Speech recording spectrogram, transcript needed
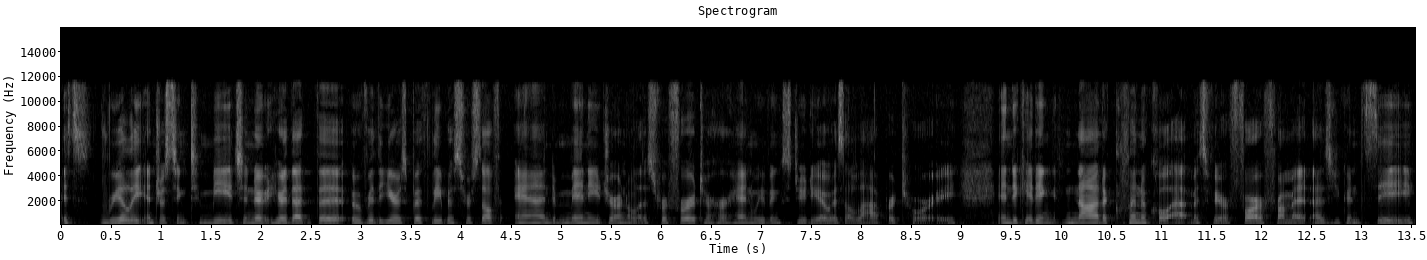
It's really interesting to me to note here that the, over the years, both Liebes herself and many journalists refer to her hand weaving studio as a laboratory, indicating not a clinical atmosphere, far from it, as you can see,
